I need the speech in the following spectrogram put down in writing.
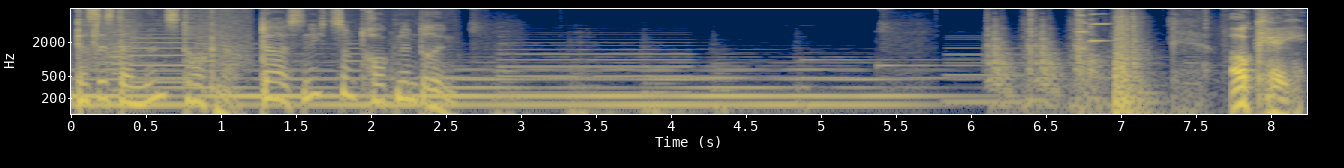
Das ist ein Münztrockner. Da ist nichts zum Trocknen drin. Okay.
